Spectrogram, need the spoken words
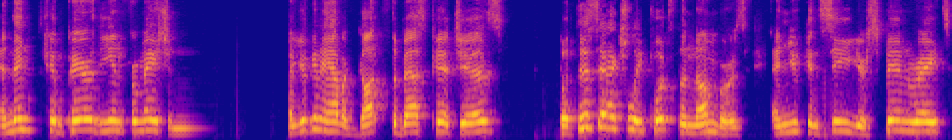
and then compare the information. You're going to have a gut the best pitch is, but this actually puts the numbers, and you can see your spin rates,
